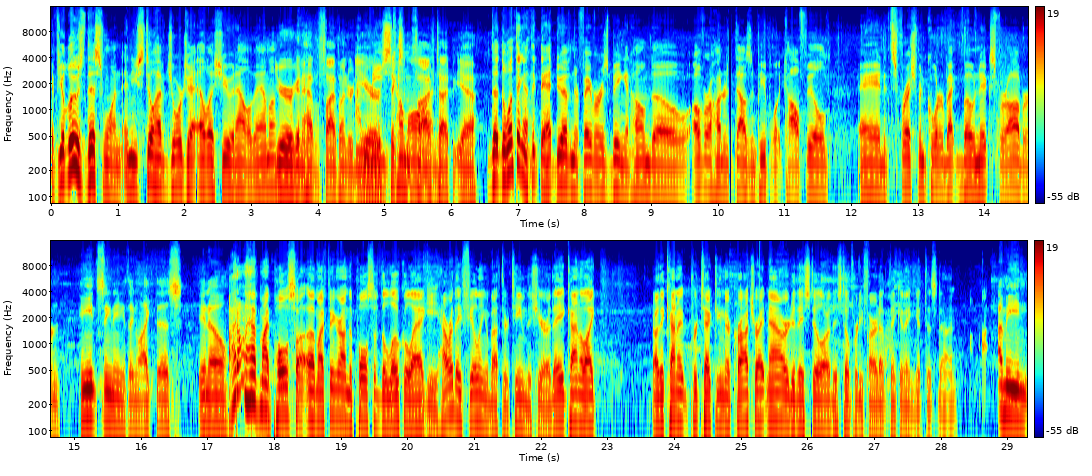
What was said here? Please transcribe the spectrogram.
If you lose this one and you still have Georgia, LSU, and Alabama, You're going to have a 500 I year, mean, six and five on. type. Yeah. The the one thing I think they do have in their favor is being at home, though. Over hundred thousand people at Kyle Field, and it's freshman quarterback Bo Nix for Auburn. He ain't seen anything like this, you know. I don't have my pulse, uh, my finger on the pulse of the local Aggie. How are they feeling about their team this year? Are they kind of like, are they kind of protecting their crotch right now, or do they still are they still pretty fired up, thinking they can get this done? I mean,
